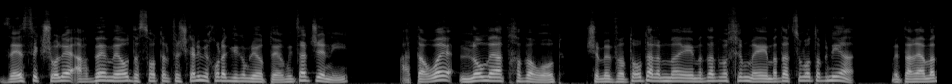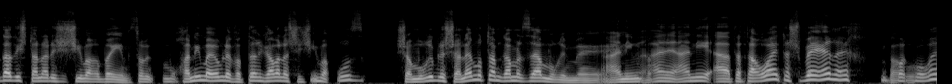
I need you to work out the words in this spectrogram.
זה עסק שעולה הרבה מאוד עשרות אלפי שקלים, יכול להגיע גם ליותר. מצד שני, אתה רואה לא מעט חברות שמוותרות על מדד, מדד תשומות הבנייה. זאת אומרת, הרי המדד השתנה ל-60-40. זאת אומרת, מוכנים היום לוותר גם על ה-60 אחוז שאמורים לשלם אותם, גם על זה אמורים... אה, אני... אני, אני אתה רואה את השווה ערך, כבר קורה.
